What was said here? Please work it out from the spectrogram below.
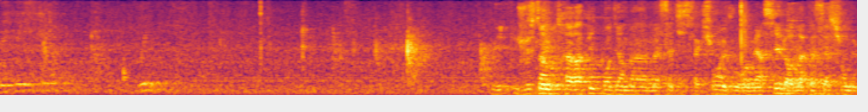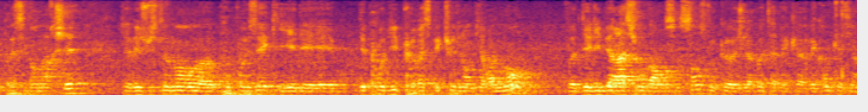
Des questions Oui oui, juste un mot très rapide pour dire ma, ma, satisfaction et vous remercier. Lors de la passation du précédent marché, j'avais justement euh, proposé qu'il y ait des, des, produits plus respectueux de l'environnement. Votre délibération va en ce sens, donc euh, je la vote avec, avec grand plaisir.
